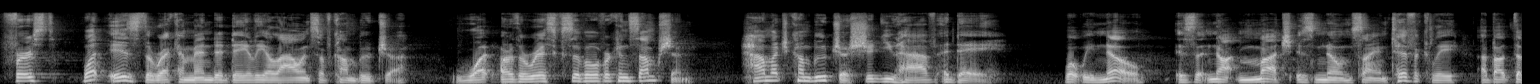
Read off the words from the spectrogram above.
First, what is the recommended daily allowance of kombucha? What are the risks of overconsumption? How much kombucha should you have a day? What we know is that not much is known scientifically about the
